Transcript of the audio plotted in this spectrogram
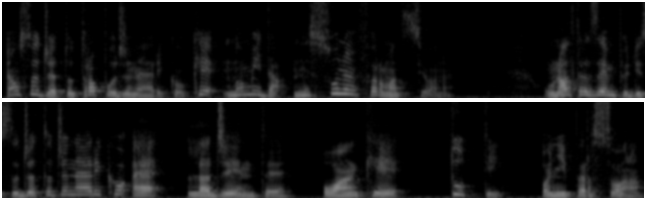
È un soggetto troppo generico che non mi dà nessuna informazione. Un altro esempio di soggetto generico è la gente o anche tutti, ogni persona.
